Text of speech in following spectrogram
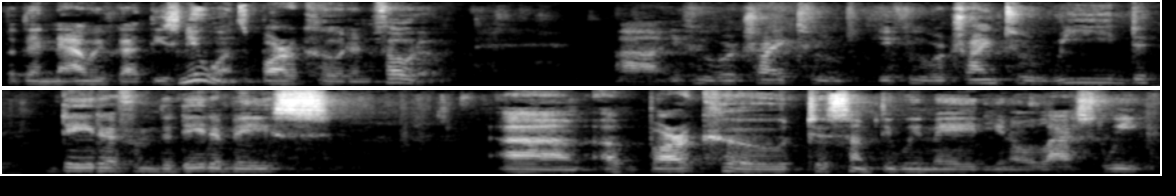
But then now we've got these new ones, barcode and photo. Uh, if we were trying to if we were trying to read data from the database, um, a barcode to something we made, you know, last week,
